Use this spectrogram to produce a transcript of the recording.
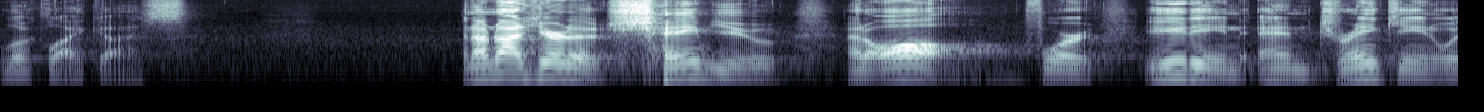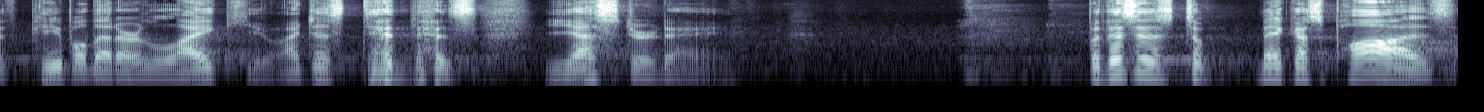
look like us. And I'm not here to shame you at all for eating and drinking with people that are like you. I just did this yesterday. But this is to make us pause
